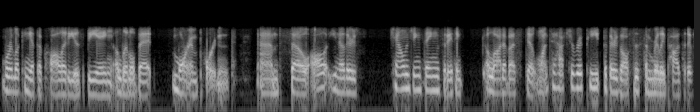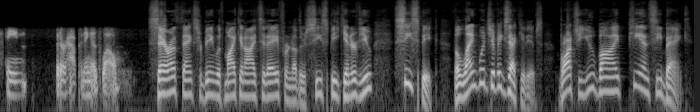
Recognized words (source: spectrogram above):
we're looking at the quality as being a little bit more important. Um, so all you know, there's challenging things that I think a lot of us don't want to have to repeat, but there's also some really positive themes that are happening as well. Sara, thanks for being with Mike and I today for another C-Speak interview. C-Speak, the language of executives, brought to you by PNC Bank.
